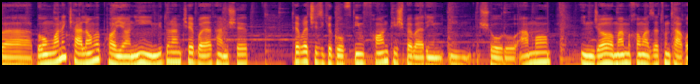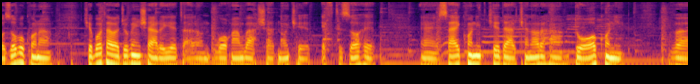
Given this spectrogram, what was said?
و به عنوان کلام پایانی می‌دونم که باید همیشه طبق چیزی که گفتیم فان پیش ببریم این شو رو. اما اینجا من می‌خوام ازتون تقاضا بکنم که با توجه به این شرایط الان واقعا وحشتناک افتضاح سعی کنید که در کنار هم دعا کنید و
